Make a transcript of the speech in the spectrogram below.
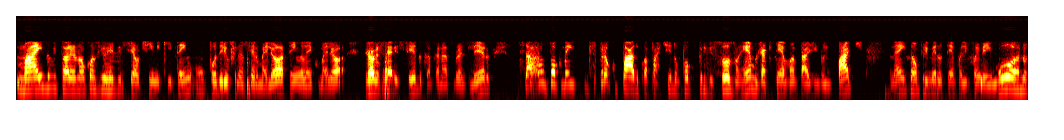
Mas o Vitória não conseguiu resistir ao time que tem um poderio financeiro melhor, tem um elenco melhor, joga Série C do Campeonato Brasileiro estava um pouco meio despreocupado com a partida, um pouco preguiçoso o Remo, já que tem a vantagem do empate, né? Então o primeiro tempo ali foi meio morno,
